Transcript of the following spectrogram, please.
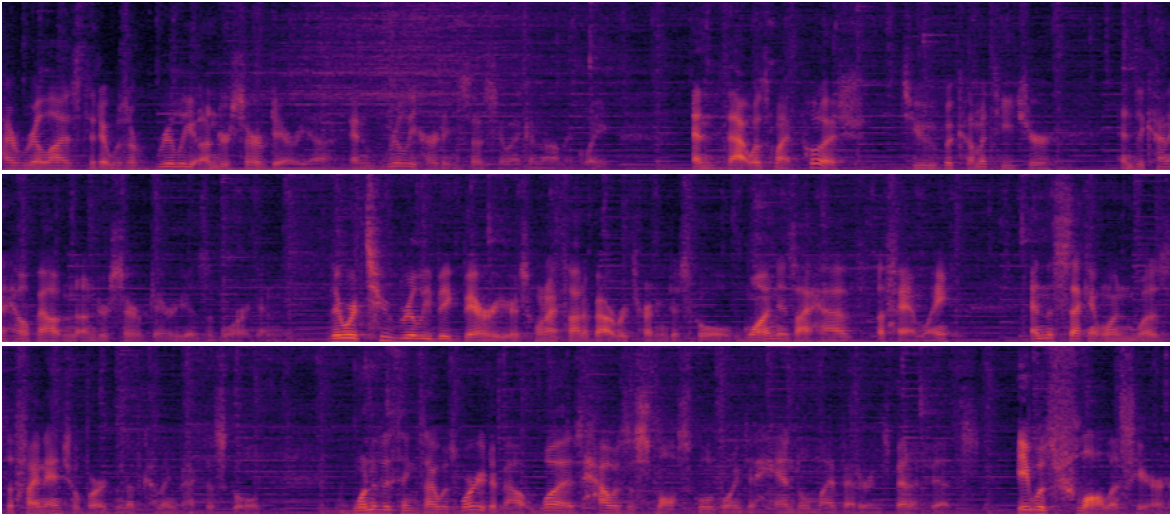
I realized that it was a really underserved area and really hurting socioeconomically. And that was my push to become a teacher and to kind of help out in underserved areas of Oregon. There were two really big barriers when I thought about returning to school. One is I have a family, and the second one was the financial burden of coming back to school. One of the things I was worried about was how is a small school going to handle my veterans benefits? It was flawless here.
